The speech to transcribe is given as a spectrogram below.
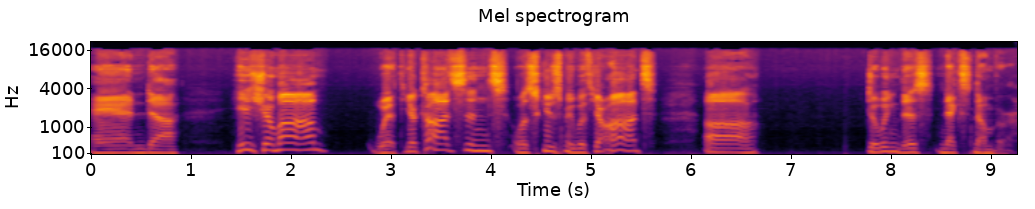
And uh, here's your mom with your cousins, or excuse me, with your aunts, uh, doing this next number.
